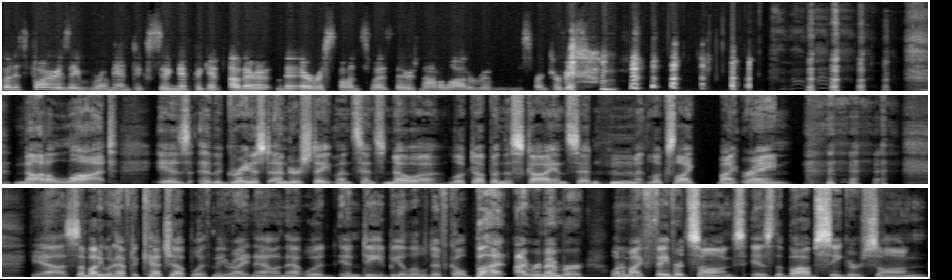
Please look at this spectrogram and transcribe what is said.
but as far as a romantic significant other their response was there's not a lot of room in the sprinter van not a lot is the greatest understatement since Noah looked up in the sky and said, Hmm, it looks like might rain. yeah, somebody would have to catch up with me right now, and that would indeed be a little difficult. But I remember one of my favorite songs is the Bob Seger song,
